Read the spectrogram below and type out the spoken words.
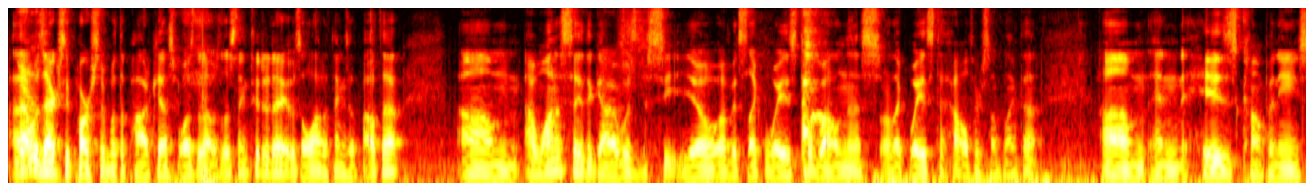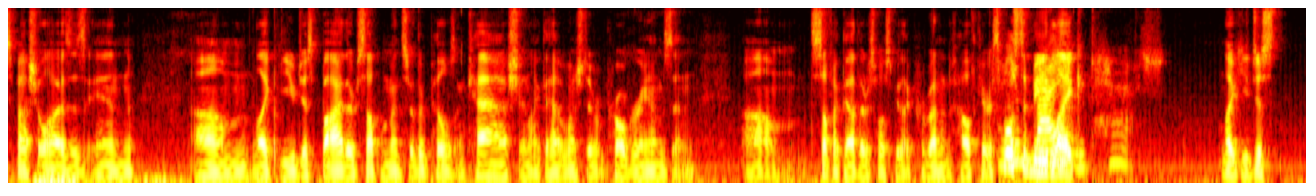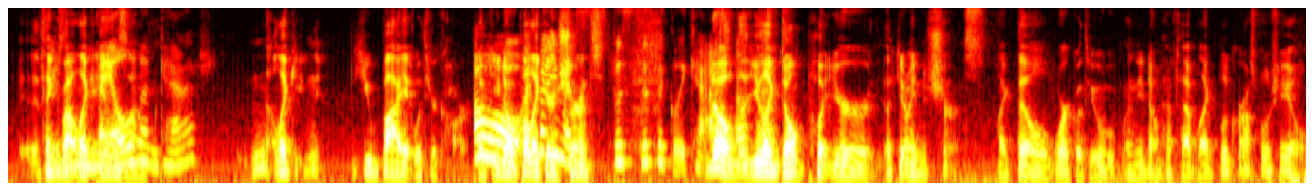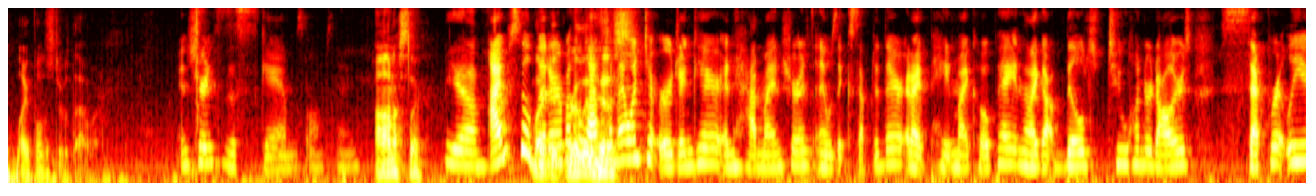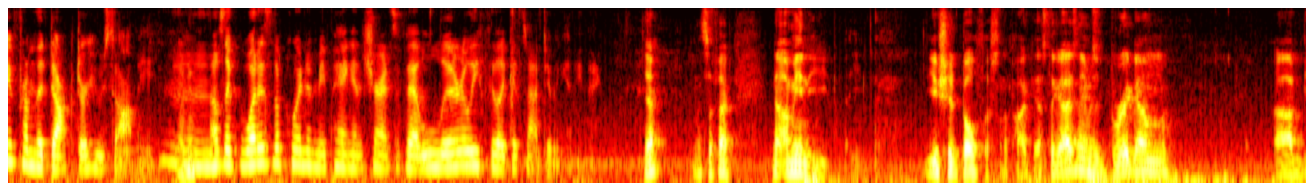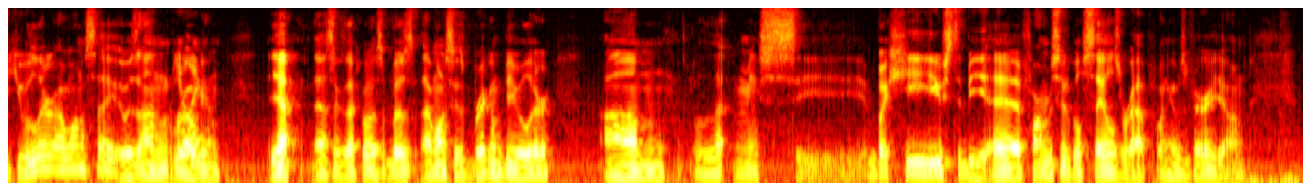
That was actually partially what the podcast was that I was listening to today. It was a lot of things about that. Um, I want to say the guy was the CEO of it's like Ways to Wellness or like Ways to Health or something like that. Um, and his company specializes in um, like you just buy their supplements or their pills in cash and like they have a bunch of different programs and um, stuff like that that are supposed to be like preventative healthcare. It's How supposed to be like cash. like you just think You about just like mail Amazon. them cash. No, like you, you buy it with your card. Like oh, you don't put I like your you insurance. specifically cash. No, you like don't put your like you don't need insurance. Like they'll work with you and you don't have to have like Blue Cross Blue Shield. Like they'll just do it that way. Insurance is a scam. Is all I'm saying. Honestly, Yeah. I'm still Like, bitter it about really the last is. time I went to urgent care and had my insurance and it was accepted there and I paid my copay and then I got billed two hundred dollars separately from the doctor who saw me. Mhm. I was like, what is the point of me paying insurance if I literally feel like it's not doing anything? yeah, that's a fact. No, I mean you, you should both listen to the podcast. The guy's name is Brigham uh, Buhler. I want to say it was on Bueller? Rogan. Yeah, that's exactly what it was. But it was, I want to say it's Brigham Buhler. Um, let me see. But he used to be a pharmaceutical sales rep when he was very young.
